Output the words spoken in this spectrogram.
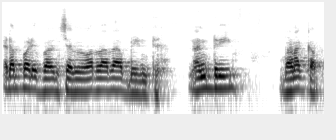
எடப்பாடி பழனிசாமி வர்றாரா அப்படின்ட்டு. நன்றி வணக்கம்.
